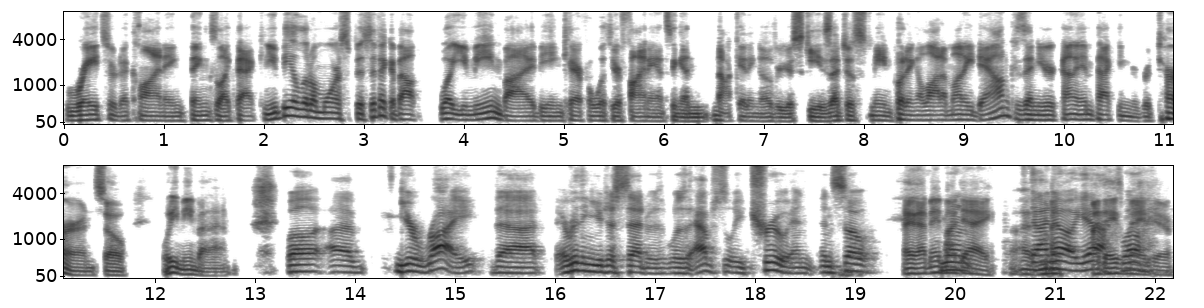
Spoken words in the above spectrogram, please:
rates are declining, things like that. Can you be a little more specific about what you mean by being careful with your financing and not getting over your skis? That just mean putting a lot of money down because then you're kind of impacting your return. So, what do you mean by that? Well, uh, you're right that everything you just said was was absolutely true, and and so Hey, that made my day. I know. Yeah. My day's well, made here.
